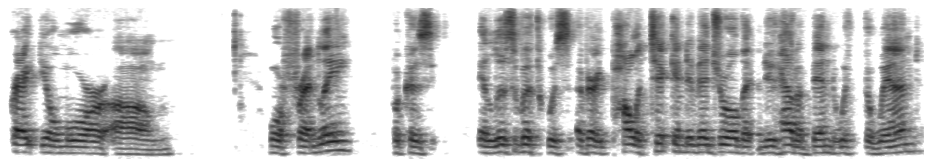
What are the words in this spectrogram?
great deal more um, more friendly because Elizabeth was a very politic individual that knew how to bend with the wind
